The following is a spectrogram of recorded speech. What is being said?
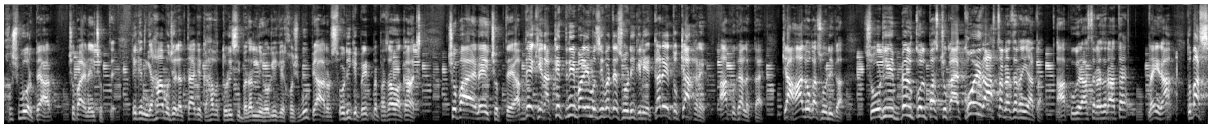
खुशबू और प्यार छुपाए नहीं छुपते। लेकिन यहाँ मुझे लगता है कि कहावत थोड़ी सी बदलनी होगी कि खुशबू प्यार और सोढ़ी के पेट में फंसा हुआ कांच छुपाए नहीं छुपते। अब देखिए ना, कितनी बड़ी मुसीबत है सोडी के लिए। करे तो क्या करे? आपको क्या लगता है? क्या हाल होगा सोडी का? सोडी बिल्कुल फंस चुका है, कोई रास्ता नज़र नहीं आता। आपको कोई रास्ता नज़र आता है? नहीं ना? तो बस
